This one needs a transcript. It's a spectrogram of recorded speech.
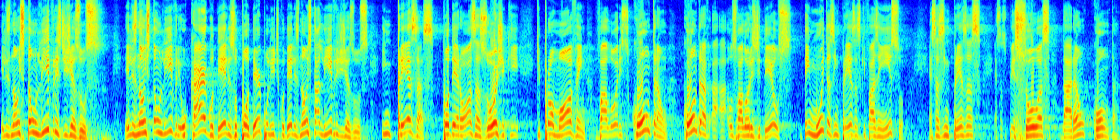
Eles não estão livres de Jesus. Eles não estão livres, o cargo deles, o poder político deles não está livre de Jesus. Empresas poderosas hoje que, que promovem valores contra, contra a, a, os valores de Deus, tem muitas empresas que fazem isso. Essas empresas, essas pessoas darão conta,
